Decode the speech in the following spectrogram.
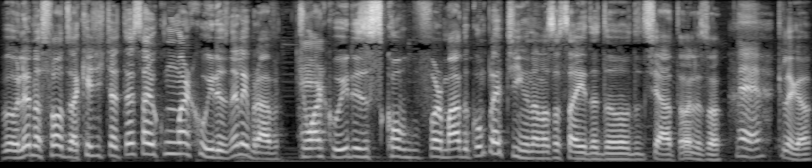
Olhando as fotos aqui, a gente até saiu com um arco-íris, nem lembrava. Tinha um arco-íris com- formado completinho na nossa saída do, do Seattle, olha só. É. Que legal.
